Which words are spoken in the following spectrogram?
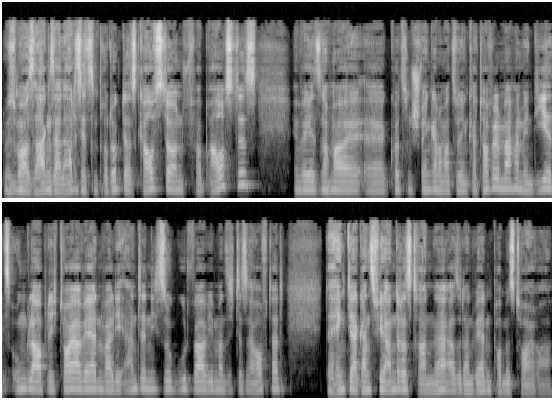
Du musst mal sagen, Salat ist jetzt ein Produkt, das kaufst du und verbrauchst es. Wenn wir jetzt nochmal äh, kurz einen Schwenker nochmal zu den Kartoffeln machen, wenn die jetzt unglaublich teuer werden, weil die Ernte nicht so gut war, wie man sich das erhofft hat, da hängt ja ganz viel anderes dran. Ne? Also dann werden Pommes teurer.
